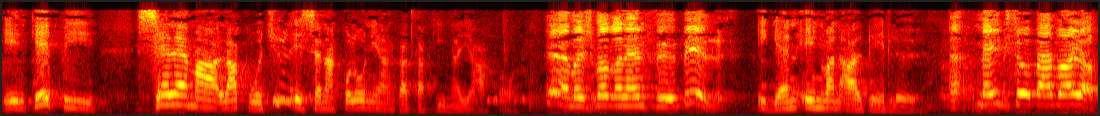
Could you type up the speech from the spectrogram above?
én képi Szelema lakó gyűlészen a kolóniánkat a kínaiakon. Ja, most maga nem főbérlő? Igen, én van albérlő. Hát, Melyik szobában lak?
